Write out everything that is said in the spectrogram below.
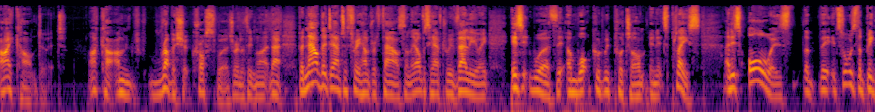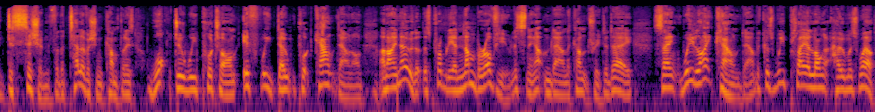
I can't do it. I can't, I'm rubbish at crosswords or anything like that. But now they're down to 300,000. They obviously have to evaluate, is it worth it and what could we put on in its place? And it's always the, the, it's always the big decision for the television companies. What do we put on if we don't put Countdown on? And I know that there's probably a number of you listening up and down the country today saying, we like Countdown because we play along at home as well.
